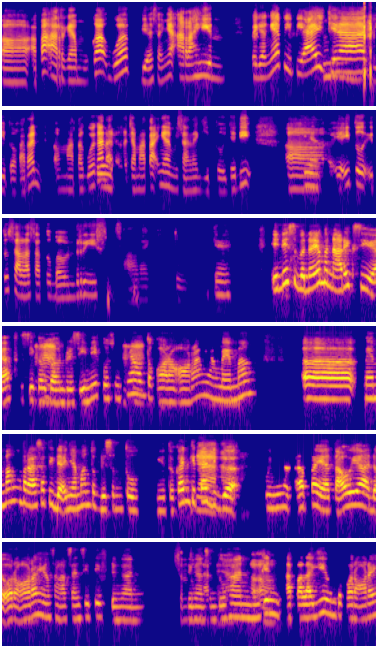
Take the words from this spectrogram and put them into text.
uh, apa area muka, gue biasanya arahin pegangnya pipi aja Mmm. gitu karena uh, mata gue kan Iya. ada kacamatanya misalnya gitu jadi uh, Iya. ya itu itu salah satu boundaries misalnya gitu Oke. Ini sebenarnya menarik sih ya physical Mhm. boundaries ini khususnya Mhm. untuk orang-orang yang memang eee, memang merasa tidak nyaman untuk disentuh gitu kan kita Ya. juga punya apa ya, tahu ya ada orang-orang yang sangat sensitif dengan dengan sentuhan ya, sentuhan heeh. mungkin apalagi untuk orang-orang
